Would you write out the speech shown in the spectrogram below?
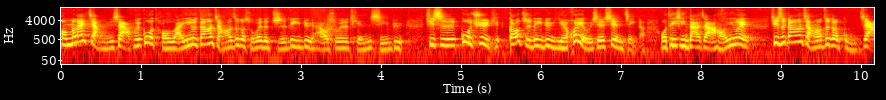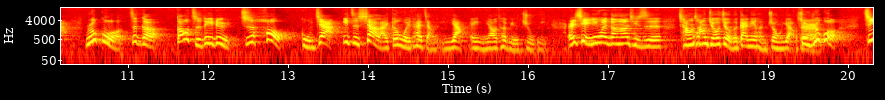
我们来讲一下，回过头来，因为刚刚讲到这个所谓的直利率，还有所谓的填息率，其实过去高值利率也会有一些陷阱的。我提醒大家哈，因为其实刚刚讲到这个股价，如果这个高值利率之后股价一直下来，跟维泰讲的一样，哎，你要特别注意。而且因为刚刚其实长长久久的概念很重要，所以如果今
